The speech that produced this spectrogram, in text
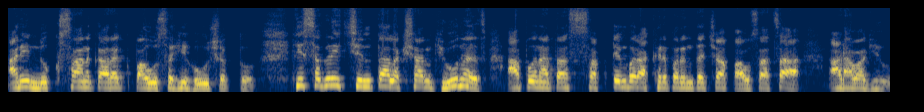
आणि नुकसानकारक पाऊसही होऊ शकतो. ही सगळी चिंता लक्षात घेऊनच आपण आता सप्टेंबर अखेरपर्यंतच्या पावसाचा आढावा घेऊ.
